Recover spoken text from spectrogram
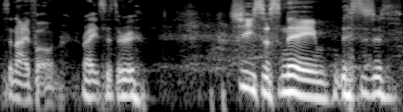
It's an iPhone, right, Sister Ruth? Jesus' name. This is just.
